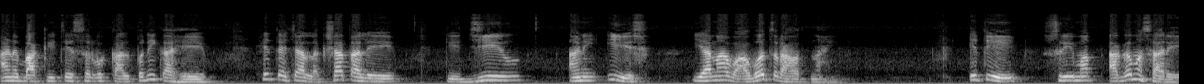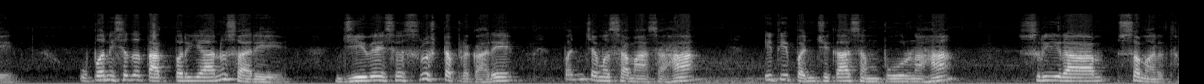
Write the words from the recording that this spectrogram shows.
आणि बाकीचे सर्व काल्पनिक आहे हे त्याच्या लक्षात आले की जीव आणि ईश यांना वावच राहत नाही. इति श्रीमत आगमसारे. उपनिषद तात्पर्यानुसारे जीवेश सृष्ट प्रकारे पंचम इति पंचिका संपूर्ण श्रीराम समर्थ।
